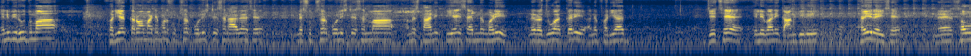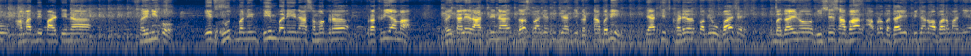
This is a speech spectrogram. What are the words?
એની વિરુદ્ધમાં ફરિયાદ કરવા માટે પણ સુખસર પોલીસ સ્ટેશન આવ્યા છે. અને સુખસર પોલીસ સ્ટેશનમાં અમે સ્થાનિક પીઆઈ સાહેબને મળી અને રજૂઆત કરી અને ફરિયાદ જે છે એ લેવાની કામગીરી થઈ રહી છે ને સૌ આમ આદમી પાર્ટીના સૈનિકો એક જૂથ બનીને ટીમ બનીને આ સમગ્ર પ્રક્રિયામાં ગઈકાલે રાત્રિના દસ વાગ્યાથી જ્યારથી ઘટના બની, ત્યારથી જ ખડે પગે ઊભા છે. એ બધાનો વિશેષ આભાર. આપણે બધા એકબીજાનો આભાર માનીએ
